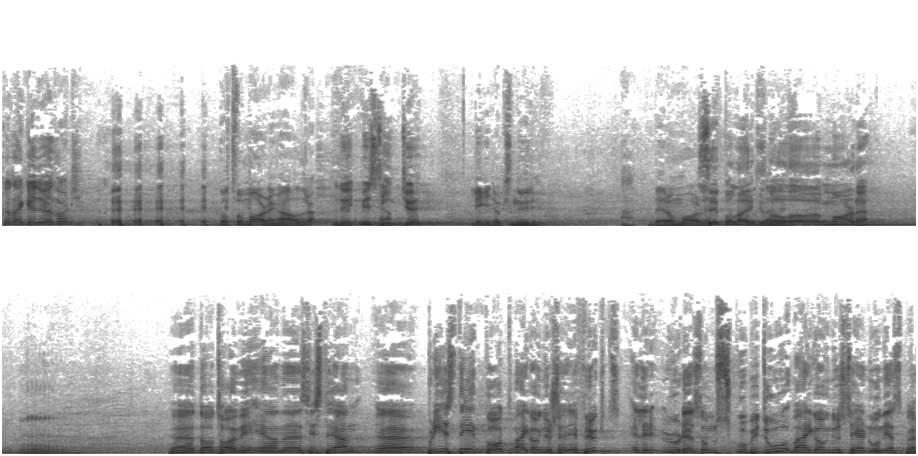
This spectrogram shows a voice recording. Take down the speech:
Hva tenker du, Edvard? Godt for malinga, jeg tror jeg. Men du er ikke mye sint, du? Ligger ikke og knurr. Bedre å male. Sitt på Lerkendal og male. Eh, Da tar vi en eh, siste en. Eh, Bli steinkåt hver gang du ser ei frukt, eller ule som Scooby-Doo hver gang du ser noen gjespe.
